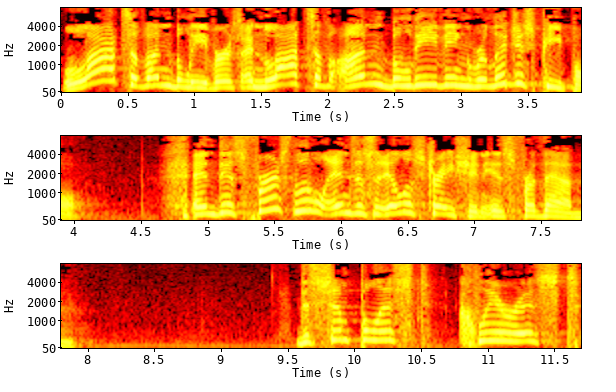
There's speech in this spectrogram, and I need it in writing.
lots of unbelievers, and lots of unbelieving religious people. And this first little illustration is for them. The simplest, clearest,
